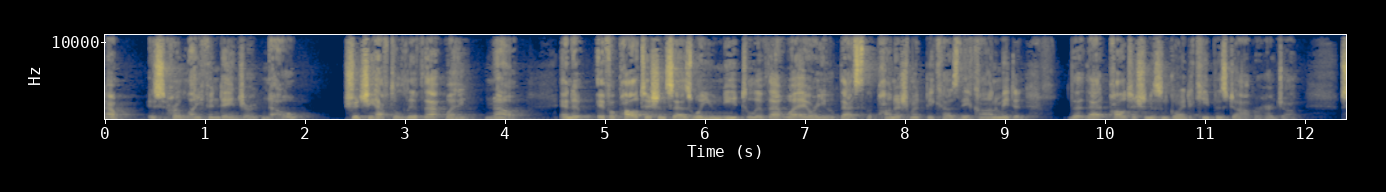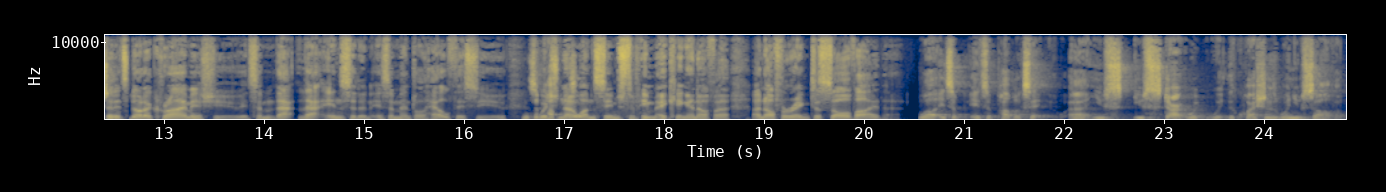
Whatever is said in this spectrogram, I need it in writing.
Now, is her life in danger? No. Should she have to live that way? No. And if, if a politician says, "Well, you need to live that way," or you, that's the punishment because the economy did, that that politician isn't going to keep his job or her job. So it's not a crime issue. It's a, that that incident is a mental health issue, which no one seems to be making an offer an offering to solve either. Well, it's a it's a public. Uh, you you start with, with, the question is when you solve it.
